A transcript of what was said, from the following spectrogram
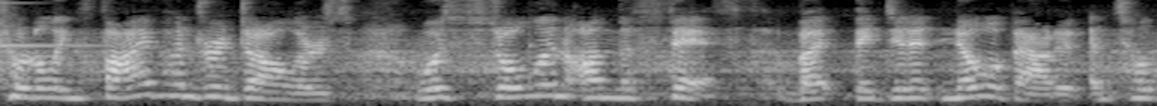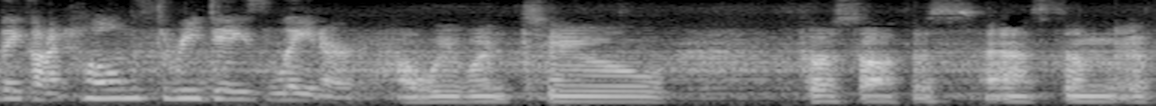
totaling $500 was stolen on the 5th, but they didn't know about it until they got home three days later. Uh, we went to post office, asked them if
